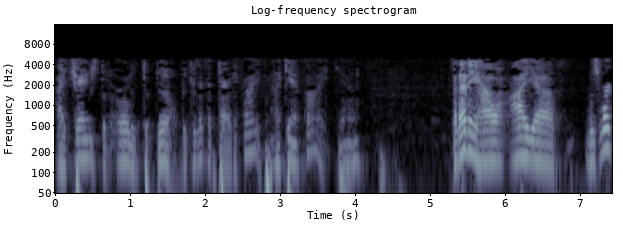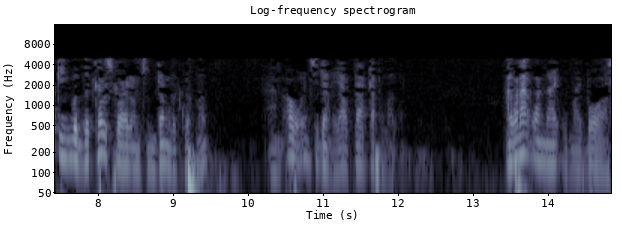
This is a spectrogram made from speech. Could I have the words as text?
I changed it early to Bill because I got tired of fighting. I can't fight, you know. But anyhow, I uh, was working with the Coast Guard on some dental equipment. And oh, incidentally, I'll back up a little. I went out one night with my boss,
